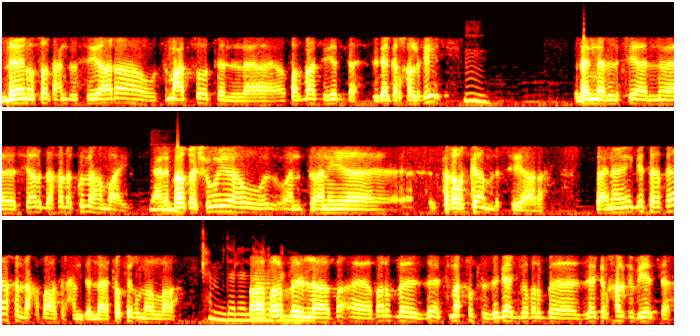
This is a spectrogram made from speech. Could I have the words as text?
لين وصلت عند السيارة وسمعت صوت ضربات يده الزقاق الخلفي لأن السيارة داخلها كلها ماي. يعني باقي شوية ويعني استغرق كامل السيارة. فأنا قلتها في آخر لحظات الحمد لله توفيق من الله. الحمد لله فضرب ضرب سمعت صوت الزقاق بضرب الزقاق الخلفي بيده.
